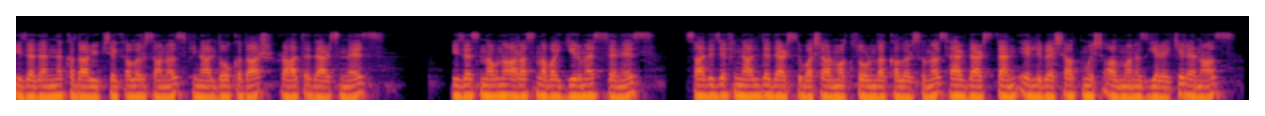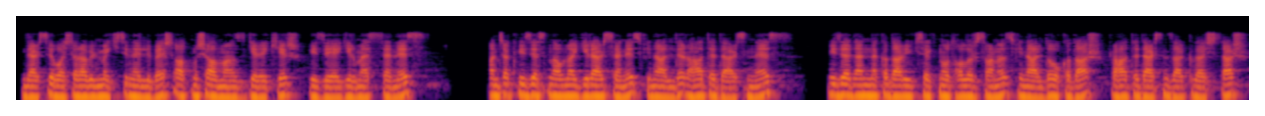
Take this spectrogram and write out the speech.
Vizeden ne kadar yüksek alırsanız finalde o kadar rahat edersiniz. Vize sınavına ara sınava girmezseniz sadece finalde dersi başarmak zorunda kalırsınız. Her dersten 55-60 almanız gerekir en az. Dersi başarabilmek için 55-60 almanız gerekir vizeye girmezseniz. Ancak vize sınavına girerseniz finalde rahat edersiniz. Vizeden ne kadar yüksek not alırsanız finalde o kadar rahat edersiniz arkadaşlar.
